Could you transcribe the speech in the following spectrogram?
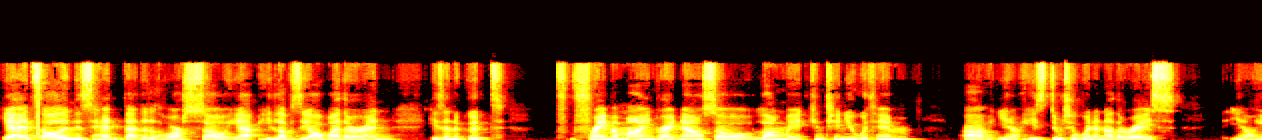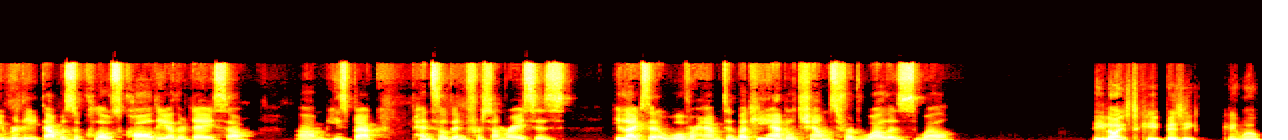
Yeah, it's all in his head, that little horse. So, yeah, he loves the all weather and he's in a good f- frame of mind right now. So, long may it continue with him. Uh, you know, he's due to win another race you know, he really that was a close call the other day. So um, he's back penciled in for some races. He likes it at Wolverhampton, but he handled Chelmsford well as well. He likes to keep busy, Kingwell.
